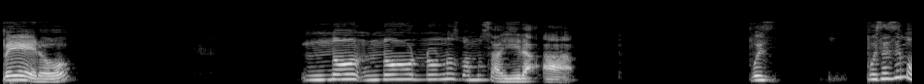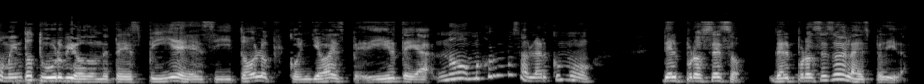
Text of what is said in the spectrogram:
Pero. No, no, no nos vamos a ir a. pues. Pues a ese momento turbio donde te despides y todo lo que conlleva despedirte. No, mejor vamos a hablar como del proceso, del proceso de la despedida.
